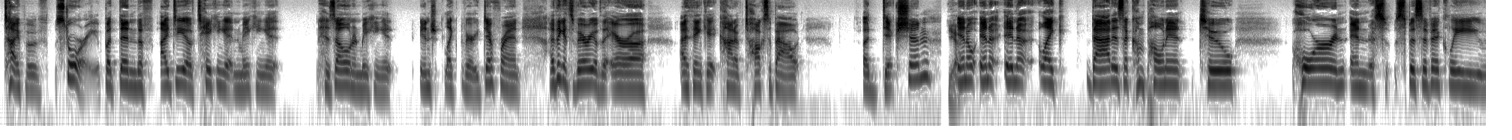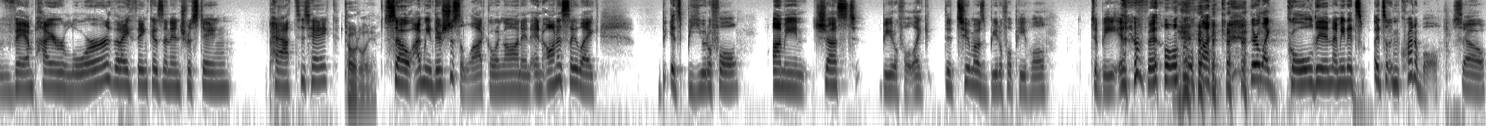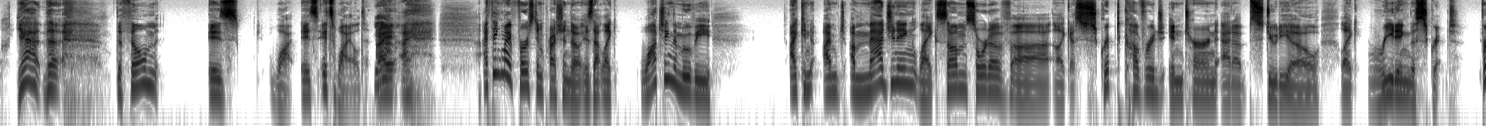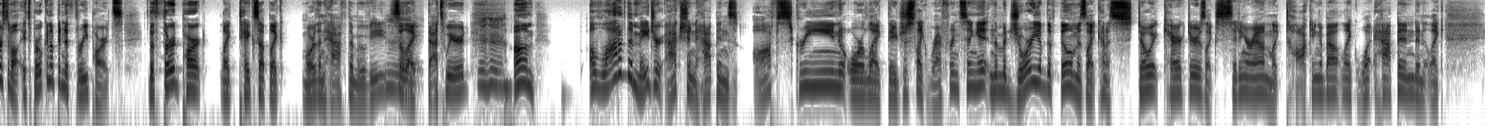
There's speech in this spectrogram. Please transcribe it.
type of story but then the f- idea of taking it and making it his own and making it in like very different i think it's very of the era i think it kind of talks about addiction Yeah. in a in a in a like that is a component to horror and and specifically vampire lore that I think is an interesting path to take. Totally. So, I mean, there's just a lot going on and and honestly like it's beautiful. I mean, just beautiful. Like the two most beautiful people to be in a film like they're like golden. I mean, it's it's incredible. So, Yeah, the the film is why it's it's wild. Yeah. I I I think my first impression though is that like watching the movie I can I'm imagining like some sort of uh like a script coverage intern at a studio like reading the script. First of all, it's broken up into 3 parts. The third part like takes up like more than half the movie. So Mm. like that's weird. mhm. Um, a lot of the major action happens off screen or like they're just like referencing it. And the majority of the film is like kind of stoic characters like sitting around like talking about like what happened. And it like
